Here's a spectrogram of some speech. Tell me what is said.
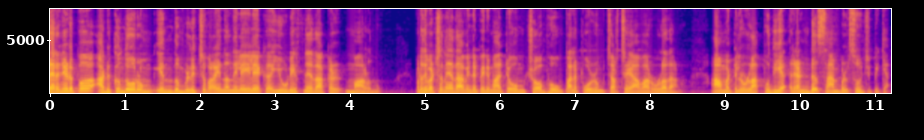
തെരഞ്ഞെടുപ്പ് അടുക്കുംതോറും എന്തും വിളിച്ചു പറയുന്ന നിലയിലേക്ക് യു ഡി എഫ് നേതാക്കൾ മാറുന്നു. പ്രതിപക്ഷ നേതാവിന്റെ പെരുമാറ്റവും ക്ഷോഭവും പലപ്പോഴും ചർച്ചയാവാറുള്ളതാണ്. ആ മട്ടിലുള്ള പുതിയ രണ്ട് സാമ്പിൾ സൂചിപ്പിക്കാം.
